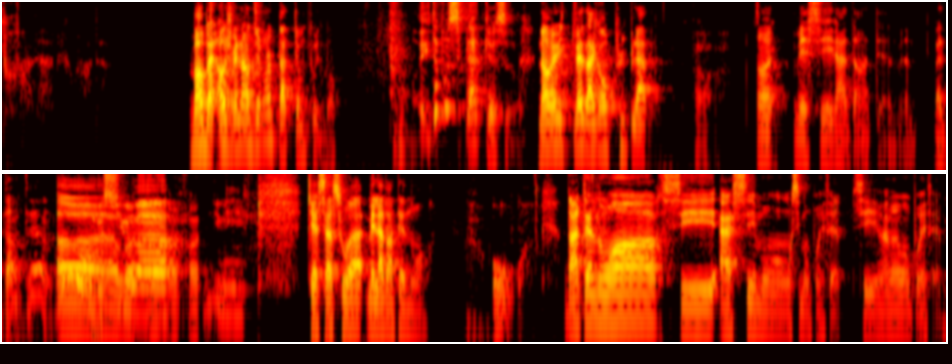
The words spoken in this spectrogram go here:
gros fantasme, plus gros fantasme. Bon, ben, oh, je vais en dire un plate comme toi, bon. Il était pas si plate que ça. Non, mais il te fait encore plus plate. Ah. Ouais, mais c'est la dentelle, man. La dentelle? Oh, Euh, monsieur. ouais, euh, ouais, oui. Que ça soit. Mais la dentelle noire. Oh. Dentelle noire, c'est assez mon. C'est mon point faible. C'est vraiment mon point faible.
